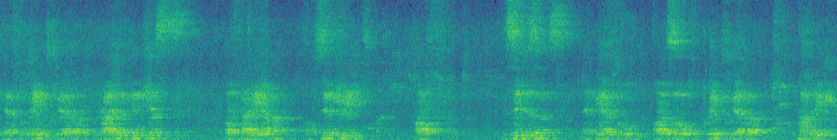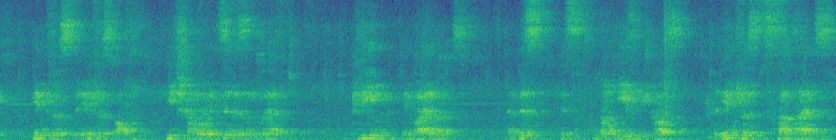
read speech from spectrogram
We have to bring together private interests of CAEA, of CINTRI, of the citizens, and we have to also bring together public interest, the interest of each Cambodian citizen to have clean environment. And this is not easy because the interests sometimes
